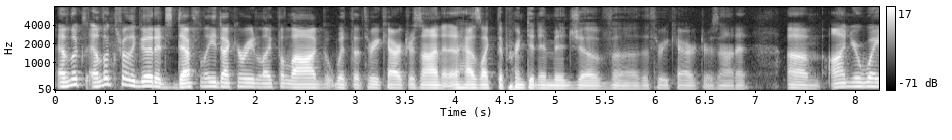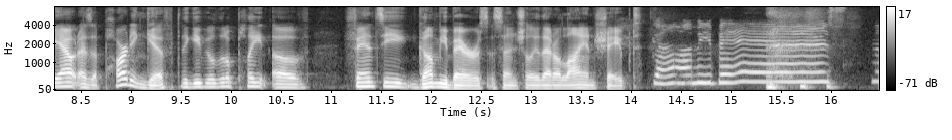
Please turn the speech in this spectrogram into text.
it looks it looks really good. It's definitely decorated like the log with the three characters on, it, and it has like the printed image of uh, the three characters on it. Um, on your way out as a parting gift, they give you a little plate of fancy gummy bears, essentially that are lion shaped. Gummy bears. We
